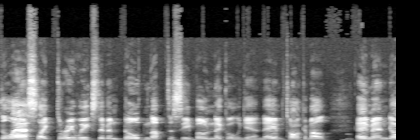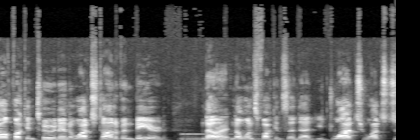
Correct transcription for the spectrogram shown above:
the last like three weeks they've been building up to see Bo Nickal again. They even talk about, hey man, y'all fucking tune in and watch Donovan Beard. No, Right. no one's fucking said that. You watch, watch.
